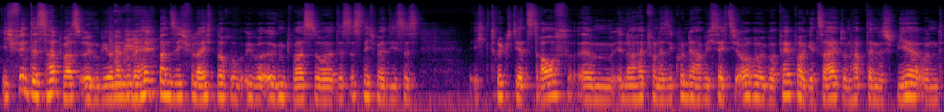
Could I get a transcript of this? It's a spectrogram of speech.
ich finde, das hat was irgendwie. Und dann unterhält man sich vielleicht noch über irgendwas so. Das ist nicht mehr dieses, ich drücke jetzt drauf, ähm, innerhalb von einer Sekunde habe ich 60 Euro über PayPal gezahlt und habe dann das Spiel und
